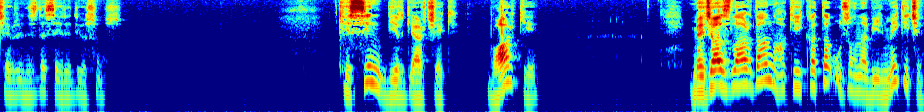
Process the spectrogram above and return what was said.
Çevrenizde seyrediyorsunuz. Kesin bir gerçek var ki mecazlardan hakikate uzanabilmek için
